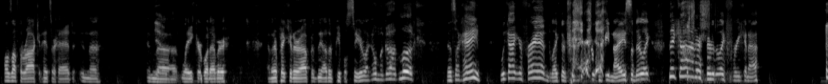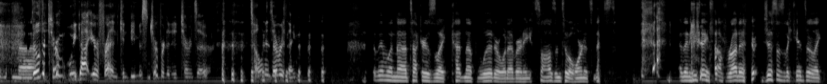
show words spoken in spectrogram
falls off the rock and hits her head in the in the lake or whatever and they're picking her up and the other people see her like oh my god look. And it's like hey we got your friend. Like they're trying to be nice and they're like they got her. They're like freaking out. And, uh, Though the term "we got your friend" can be misinterpreted, it turns out. Tone is everything. and then when uh, tucker's like cutting up wood or whatever and he saws into a hornet's nest and then he takes off running just as the kids are like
